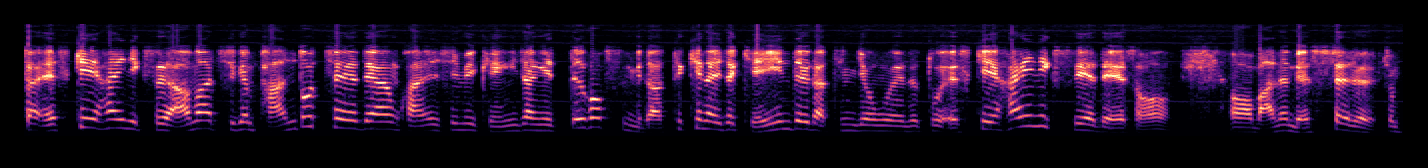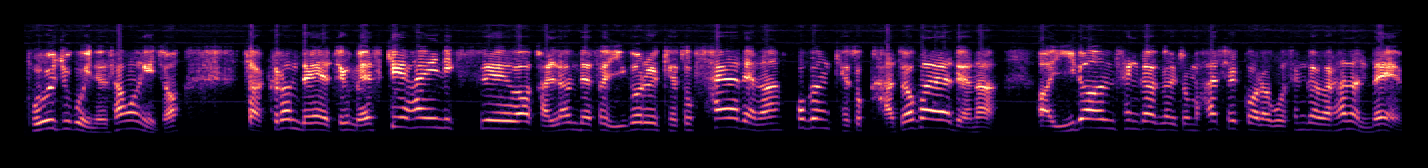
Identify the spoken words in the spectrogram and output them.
자, SK 하이닉스 아마 지금 반도체에 대한 관심이 굉장히 뜨겁습니다. 특히나 이제 개인들 같은 경우에는 또 SK 하이닉스에 대해서 어, 많은 매수세를 좀 보여주고 있는 상황이죠. 자, 그런데 지금 SK 하이닉스와 관련돼서 이거를 계속 사야 되나, 혹은 계속 가져가야 되나, 아, 이런 생각을 좀 하실 거라고 생각을 하는데,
